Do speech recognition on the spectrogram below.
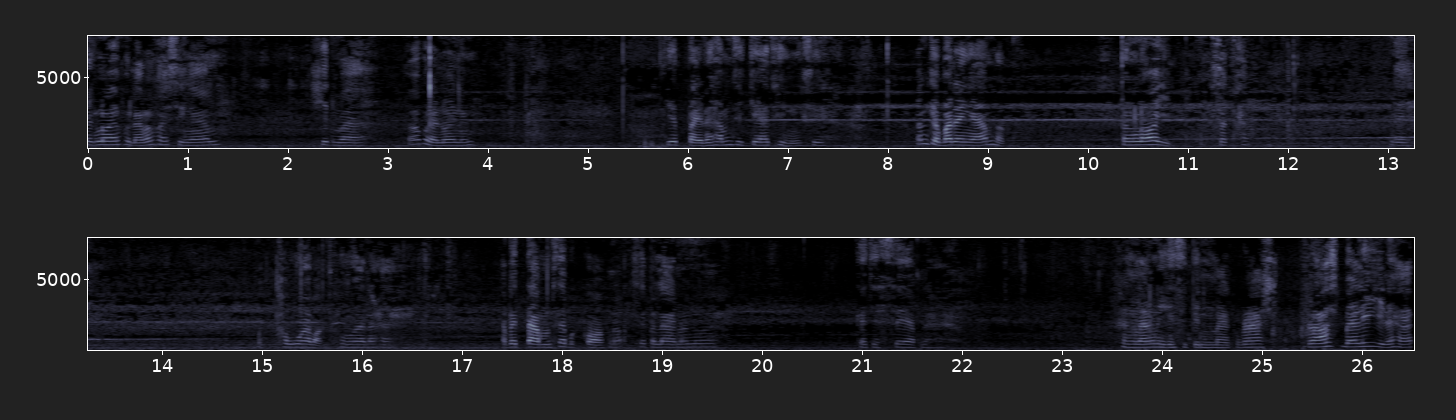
จากน้อยผลแล้วมันค่อยสีงาม คิดว่าเอาผลหน่อยหนึงเก็บไปนะครับมันสิแก่ถึงสิมันเก็บบ่ไดงามหรอก ต้องรออีกสักพักเด้บักทัวบักทัวนะคะ เอาไปตำใส่บักกอกเนาะใส่ปลาร้านัวๆก็จะแซ่บนะคะ ข้างล่างนี่ก็สิเป็นมากราชราสเบอร์รี่นะคะ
